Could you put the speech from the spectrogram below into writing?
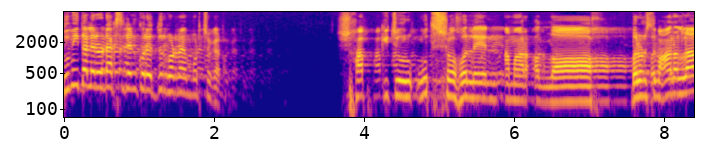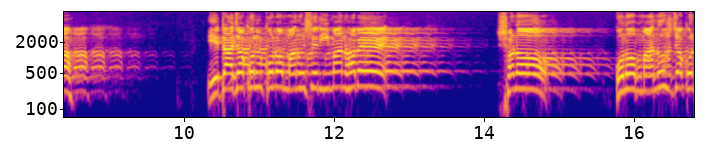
তুমি তাহলে রোড অ্যাক্সিডেন্ট করে দুর্ঘটনায় মরছো কেন? সবকিছুর উৎস হলেন আমার আল্লাহ। বলুন, সুবহানাল্লাহ। এটা যখন কোন মানুষের ইমান হবে, শোনো, কোন মানুষ যখন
